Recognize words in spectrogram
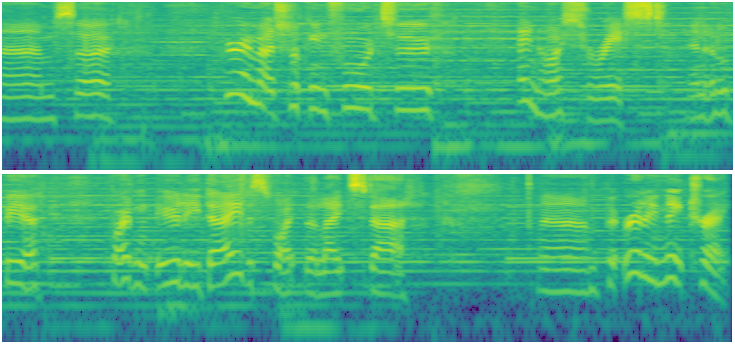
Um, so very much looking forward to a nice rest and it'll be a quite an early day despite the late start. Um, but really neat track.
